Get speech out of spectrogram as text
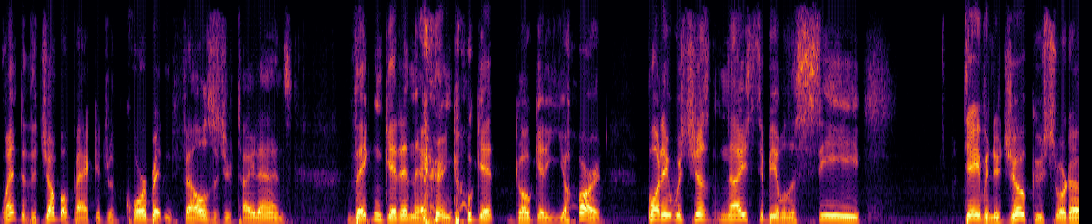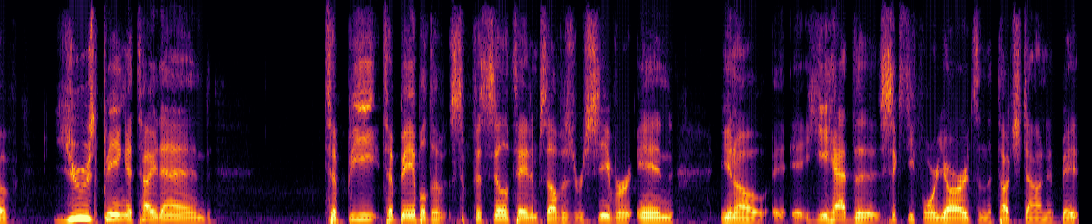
went to the jumbo package with Corbett and Fells as your tight ends, they can get in there and go get go get a yard. But it was just nice to be able to see David Njoku sort of use being a tight end to be to be able to facilitate himself as a receiver in you know it, he had the 64 yards and the touchdown in ba-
